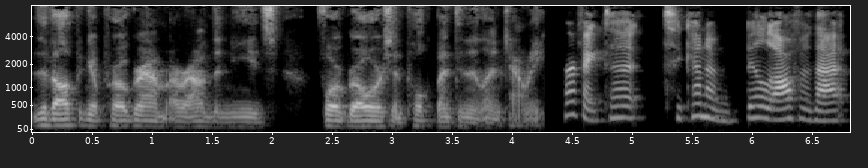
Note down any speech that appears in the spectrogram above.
developing a program around the needs for growers in Polk, Benton, and Lane County. Perfect. To to kind of build off of that,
